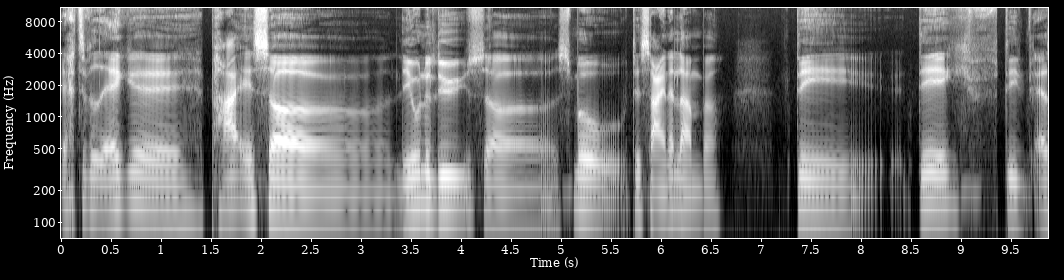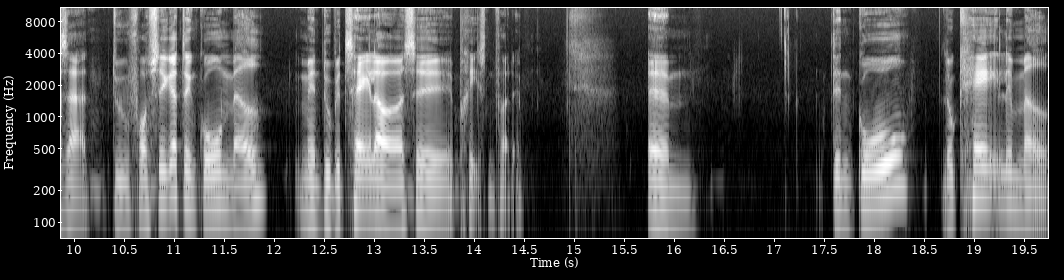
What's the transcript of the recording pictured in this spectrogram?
ja, det ved jeg ikke, øh, pejs og levende lys og små designerlamper. Det, det er ikke, det, altså, du får sikkert den gode mad, men du betaler også øh, prisen for det. Øhm, den gode lokale mad,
